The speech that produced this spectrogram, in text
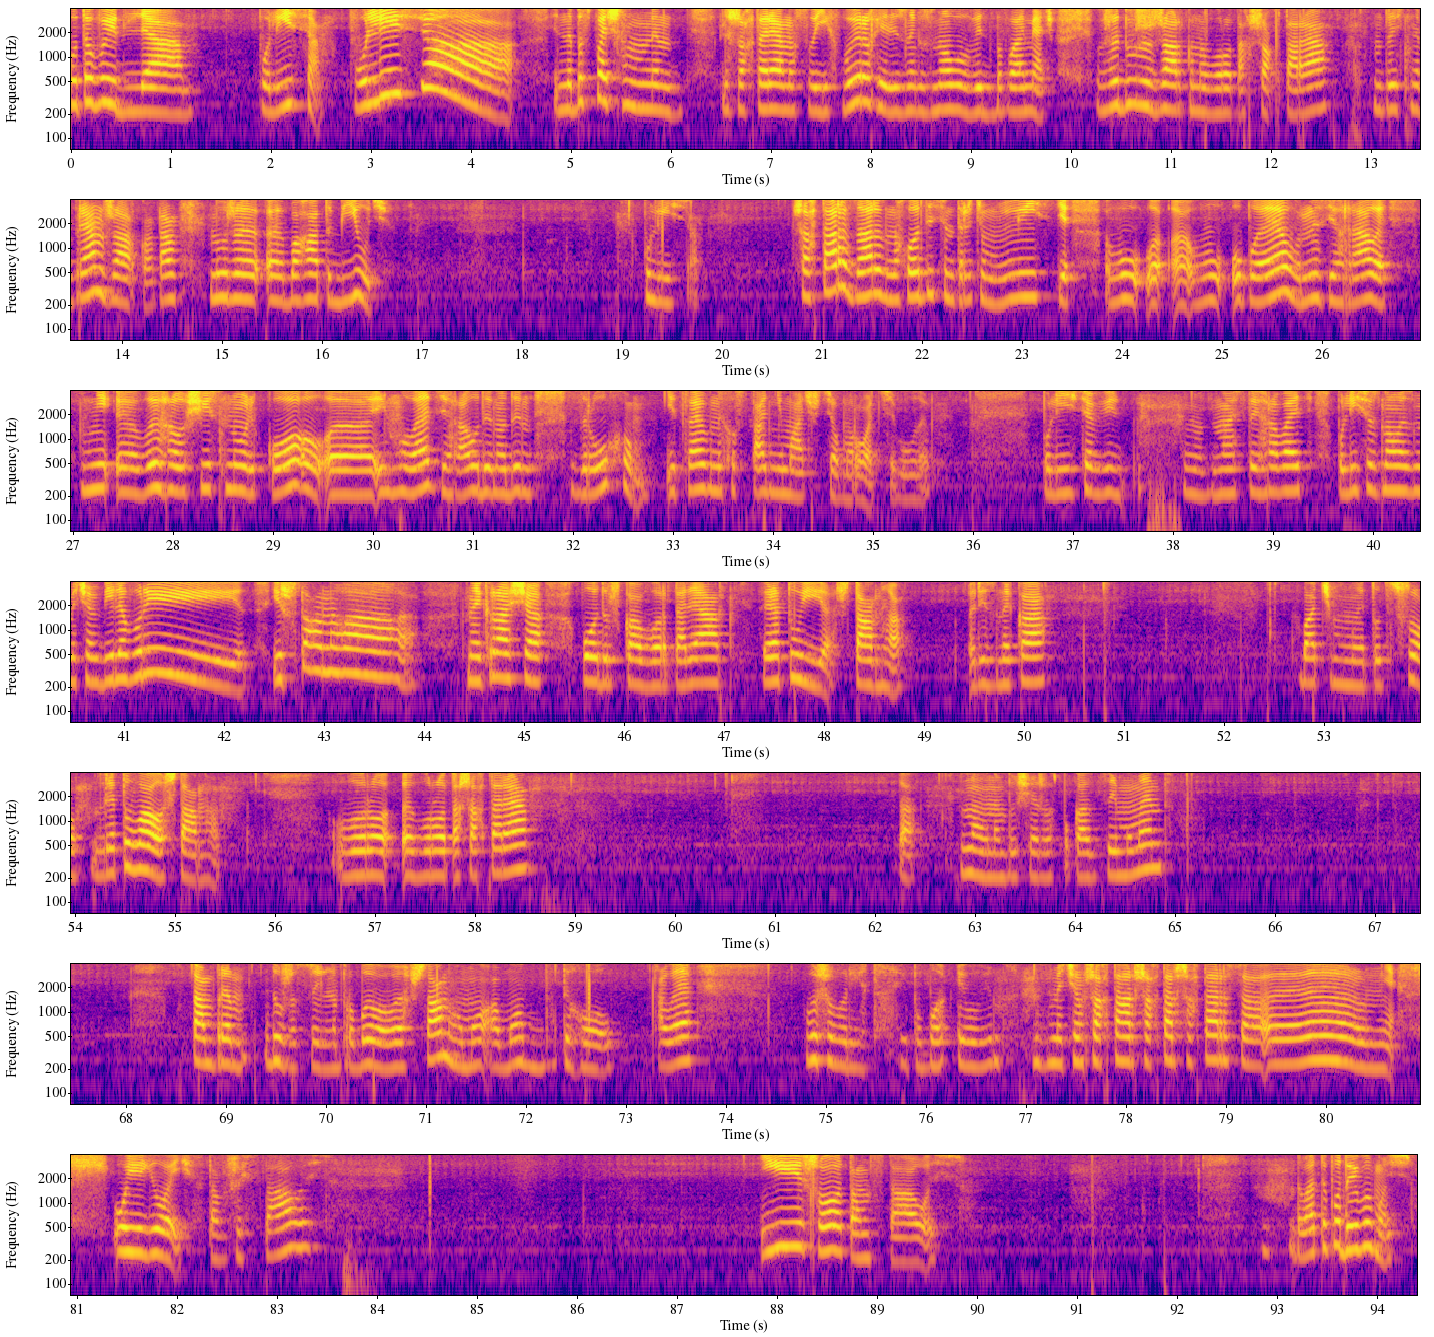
Кутовий для Полісся. Полісся! Небезпечний момент для Шахтаря на своїх вирах, і різник знову відбиває м'яч. Вже дуже жарко на воротах Шахтара. Ну, тобто не прям жарко, а там дуже е, багато б'ють. Полісся. Шахтар зараз знаходиться на третьому місці в, У- е, УПЛ. Вони зіграли виграв 6-0 кол. е, Інгулець зіграв 1-1 з рухом. І це в них останній матч в цьому році буде. Полісся від ну, 11 гравець. Полісся знову з м'ячем біля воріт. І штанга. Найкраща подружка воротаря. Рятує штанга різника. Бачимо ми тут що? Врятувала штангу. Е, ворота Шахтаря. Так, знову нам би ще раз показати цей момент. Там прям дуже сильно пробило в штангу, а мог бути гол. Але вийшов воріт. І, поба... і він з м'ячем Шахтар, Шахтар, Шахтар. Е... Ой-ой-ой, там щось сталося. І що там сталося? Давайте подивимось.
